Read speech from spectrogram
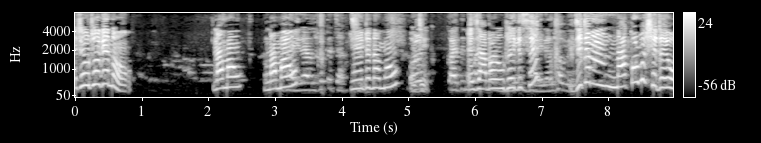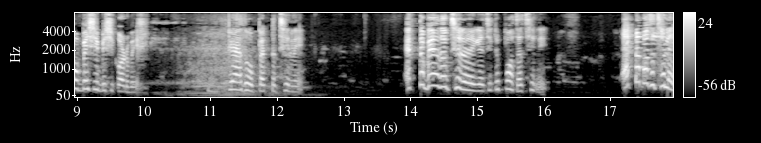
এটা উঠো কেন? নামাও নামাও। হ্যাঁ এটা নামাও। ওই যে এই যে আবার উঠাইতেছে যেটা না করব সেটাই ও বেশি বেশি করবে। বেয়াদব একটা ছেলে। একটা বেয়াদব ছেলে হয়ে গেছে একটা পচা ছেলে। একটা পচা ছেলে!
